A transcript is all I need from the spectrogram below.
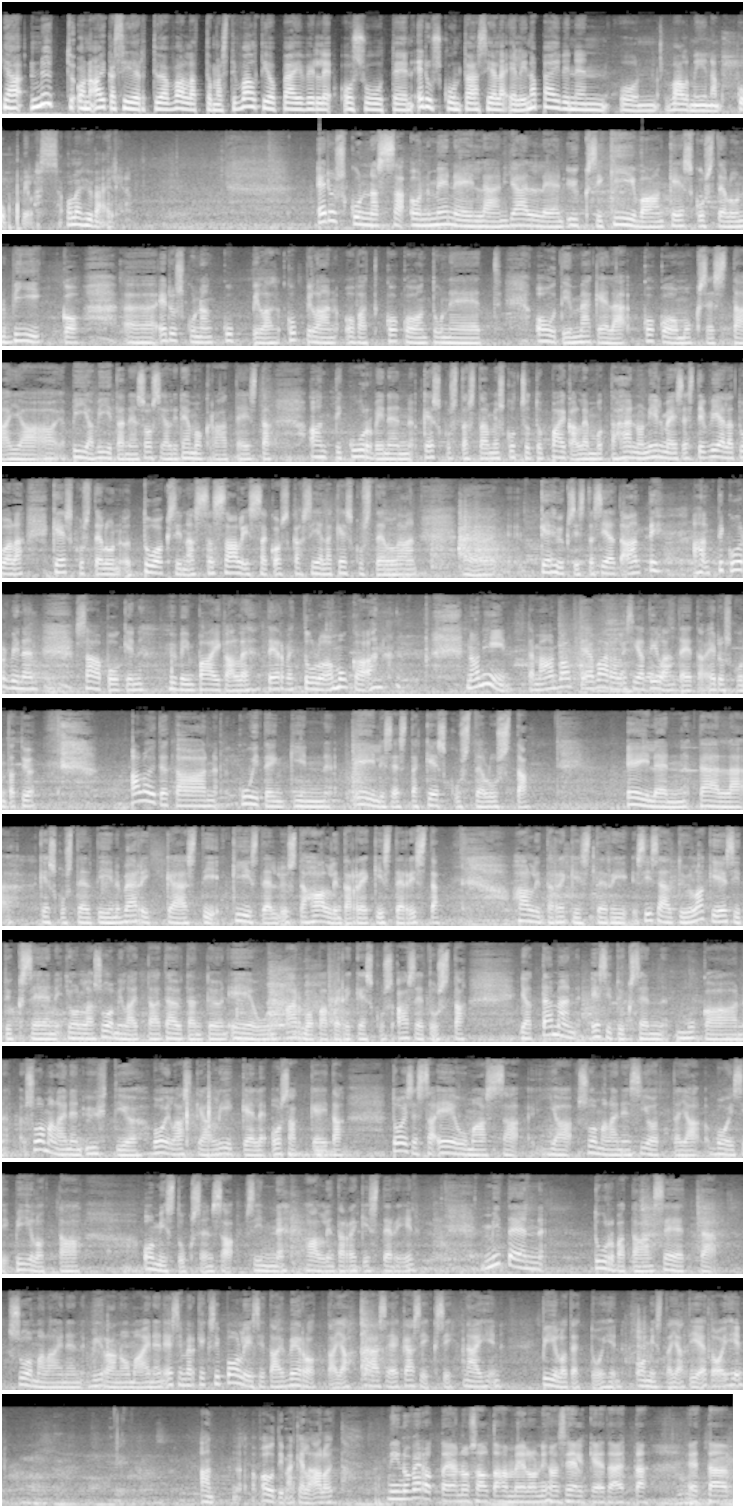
Ja nyt on aika siirtyä vallattomasti valtiopäiville osuuteen eduskuntaan. Siellä Elina Päivinen on valmiina kuppilassa. Ole hyvä Elina. Eduskunnassa on meneillään jälleen yksi kiivaan keskustelun viikko. Eduskunnan kuppila, kuppilaan ovat kokoontuneet Outi Mäkelä kokoomuksesta ja Pia Viitanen sosiaalidemokraateista. Antti Kurvinen keskustasta on myös kutsuttu paikalle, mutta hän on ilmeisesti vielä tuolla keskustelun tuoksinassa salissa, koska siellä keskustellaan kehyksistä. Sieltä Antti, Antti Kurvinen saapuukin hyvin paikalle. Tervetuloa mukaan. No niin, tämä on vauhtia ja vaarallisia tilanteita eduskuntatyö. Aloitetaan kuitenkin eilisestä keskustelusta. Eilen täällä keskusteltiin värikkäästi kiistellystä hallintarekisteristä. Hallintarekisteri sisältyy lakiesitykseen, jolla Suomi laittaa täytäntöön EUn arvopaperikeskusasetusta. Ja tämän esityksen mukaan suomalainen yhtiö voi laskea liikkeelle osakkeita toisessa EU-maassa ja suomalainen sijoittaja voisi piilottaa omistuksensa sinne hallintarekisteriin. Miten turvataan se, että suomalainen viranomainen, esimerkiksi poliisi tai verottaja, pääsee käsiksi näihin piilotettuihin omistajatietoihin? Outi Mäkelä aloittaa. Niin no verottajan osaltahan meillä on ihan selkeää, että, että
